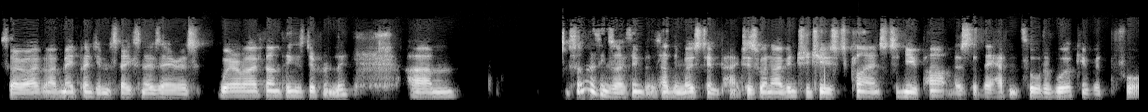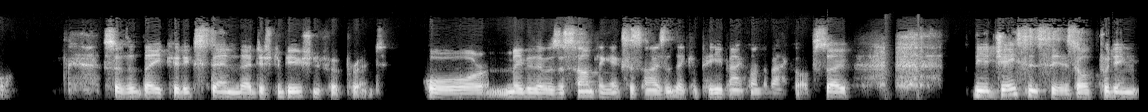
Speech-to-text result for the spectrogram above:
So I've, I've made plenty of mistakes in those areas. Where I've done things differently, um, some of the things I think that's had the most impact is when I've introduced clients to new partners that they hadn't thought of working with before, so that they could extend their distribution footprint. Or maybe there was a sampling exercise that they could piggyback on the back of. So the adjacencies of putting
